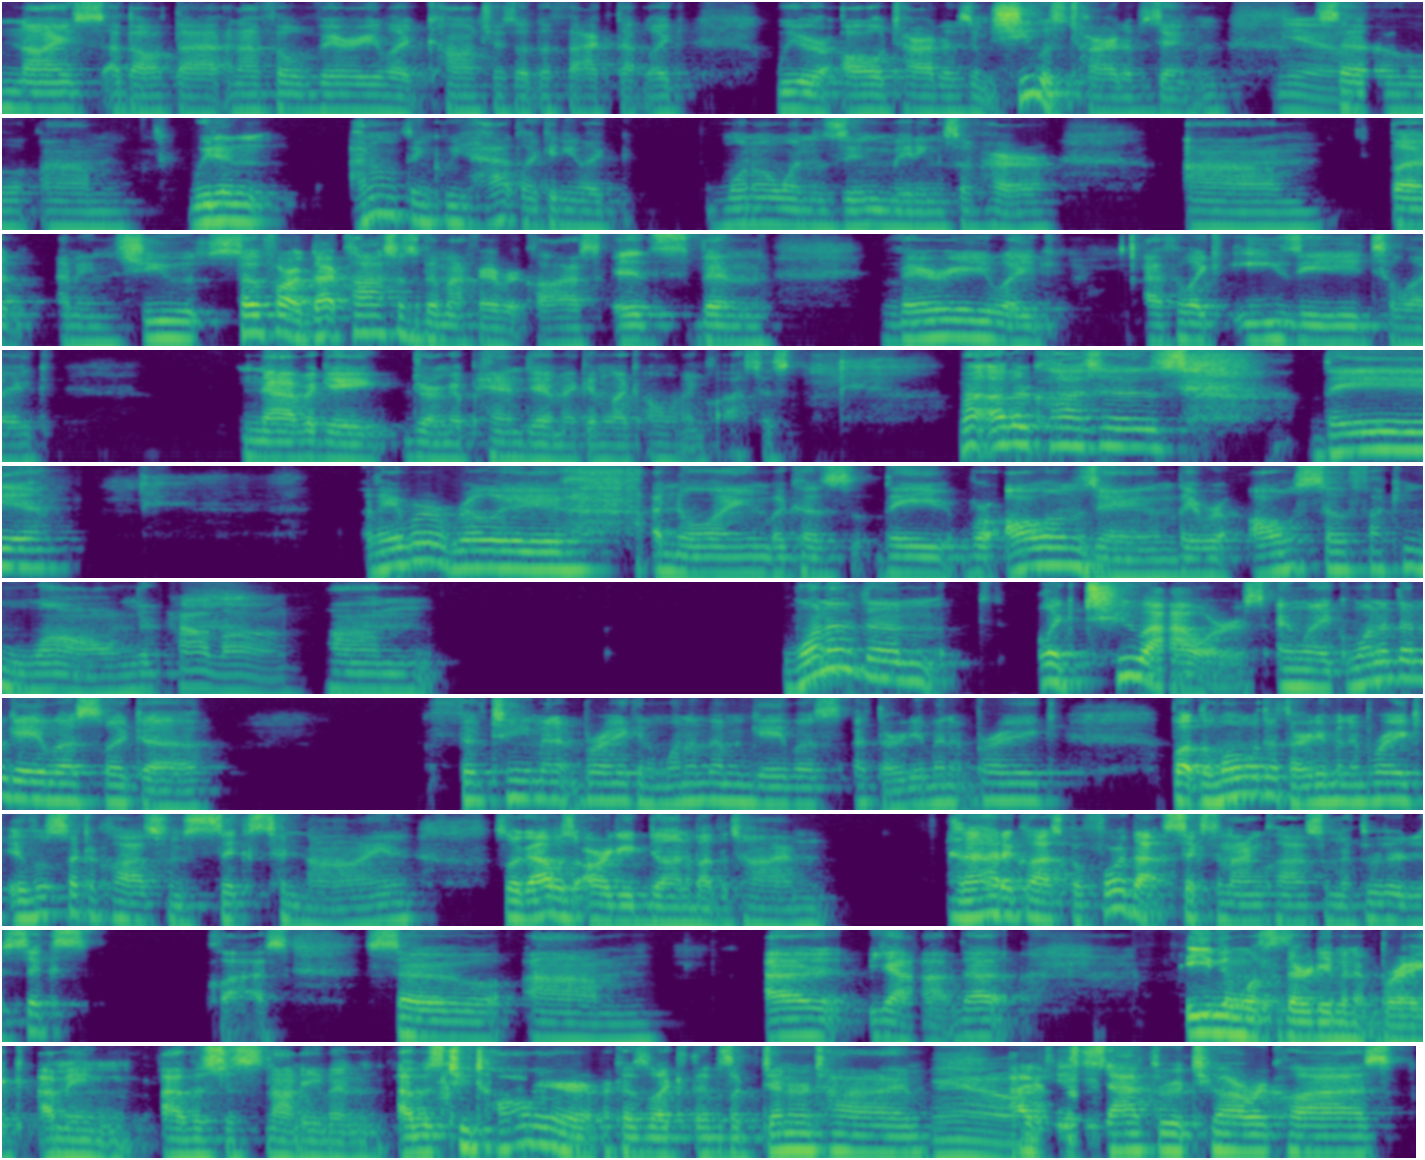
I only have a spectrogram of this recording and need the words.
nice about that and i felt very like conscious of the fact that like we were all tired of zoom. She was tired of zoom. Yeah. So um we didn't i don't think we had like any like one-on-one zoom meetings of her. Um but i mean she was so far that class has been my favorite class. It's been very like i feel like easy to like navigate during a pandemic and like online classes. My other classes they they were really annoying because they were all on Zoom. They were all so fucking long. how long Um, one of them like two hours, and like one of them gave us like a 15 minute break, and one of them gave us a 30 minute break. But the one with the 30 minute break, it was like a class from six to nine. So like I was already done by the time. And I had a class before that six to nine class from a 3:30 to 6 class. So um I yeah, that even with 30 minute break, I mean, I was just not even I was too tired because like it was like dinner time. I just sat through a two hour class.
